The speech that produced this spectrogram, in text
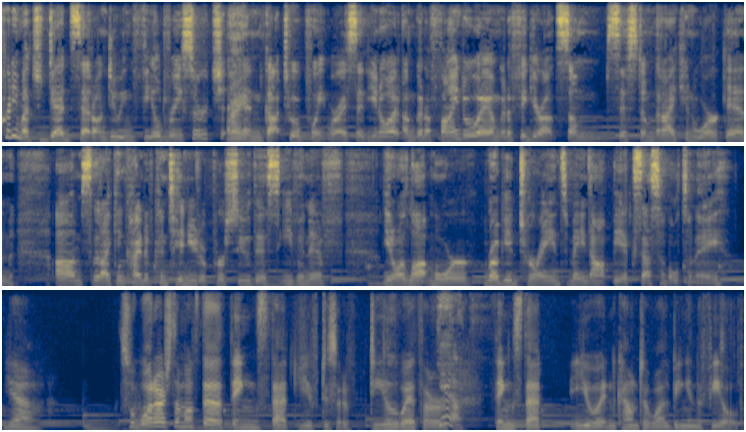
pretty much dead set on doing field research Right. and got to a point where I said, you know what, I'm going to find a way, I'm going to figure out some system that I can work in um, so that I can kind of continue to pursue this, even if, you know, a lot more rugged terrains may not be accessible to me. Yeah. So, what are some of the things that you have to sort of deal with or Yeah. things that you encounter while being in the field?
